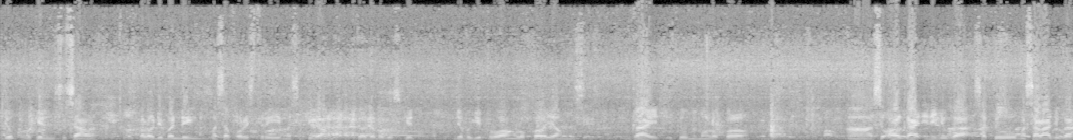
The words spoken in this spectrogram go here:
hidup mungkin susah lah. Kalau dibanding masa forestry masih pegang itu ada bagus sikit. Dia bagi peluang lokal yang guide itu memang lokal. Uh, soal guide ini juga satu masalah juga.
